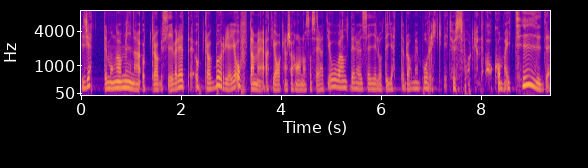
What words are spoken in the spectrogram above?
Jättemånga av mina uppdragsgivare, ett uppdrag börjar ju ofta med att jag kanske har någon som säger att jo, allt det du säger låter jättebra, men på riktigt, hur svårt kan det vara att komma i tid?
